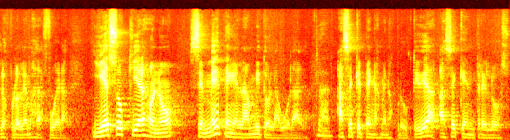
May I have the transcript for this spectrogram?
los problemas de afuera. Y eso, quieras o no, se mete en el ámbito laboral. Claro. Hace que tengas menos productividad, hace que entre los,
